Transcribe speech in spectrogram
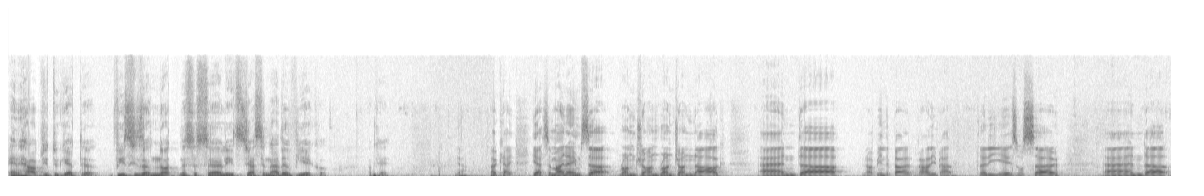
and help you to get there. VCs are not necessarily; it's just another vehicle. Okay. Yeah. Okay. Yeah. So my name's uh, Ronjon, Ron John Narg, and uh, I've been in the Valley about 30 years or so. And uh,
